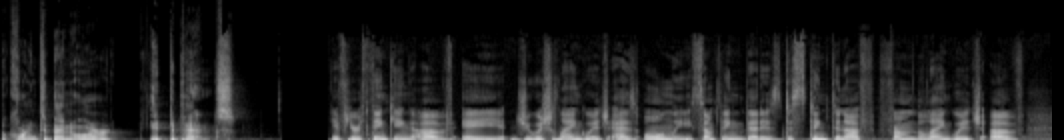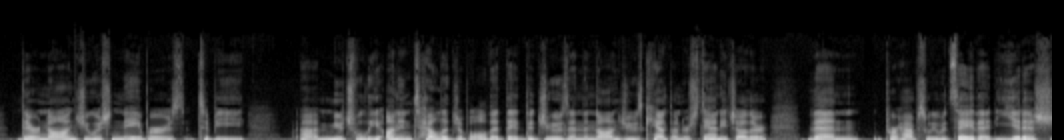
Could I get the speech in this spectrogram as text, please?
According to Benor, it depends. If you're thinking of a Jewish language as only something that is distinct enough from the language of their non Jewish neighbors to be uh, mutually unintelligible, that they, the Jews and the non Jews can't understand each other, then perhaps we would say that Yiddish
